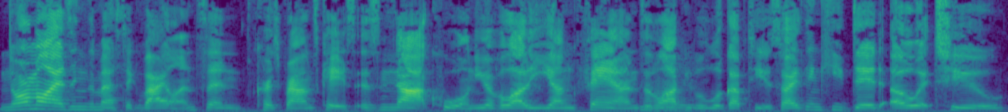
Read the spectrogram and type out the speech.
normalizing domestic violence in Chris Brown's case is not cool, and you have a lot of young fans and a lot of mm-hmm. people look up to you. So I think he did owe it to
